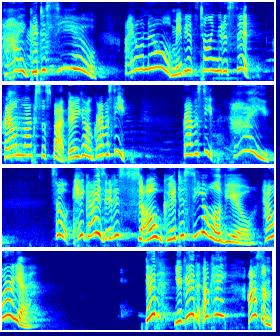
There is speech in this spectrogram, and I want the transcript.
Hi, good to see you. I don't know. Maybe it's telling you to sit. Crown marks the spot. There you go. Grab a seat. Grab a seat. Hi. So, hey guys, it is so good to see all of you. How are you? Good? You're good? Okay. Awesome.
